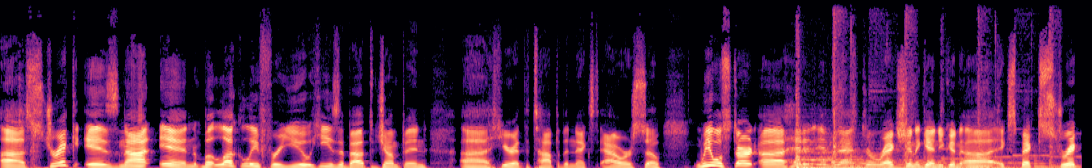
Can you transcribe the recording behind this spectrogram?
Uh, Strick is not in, but luckily for you, he's about to jump in uh, here at the top of the next hour. So we will start uh, headed in that direction. Again, you can uh, expect Strick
